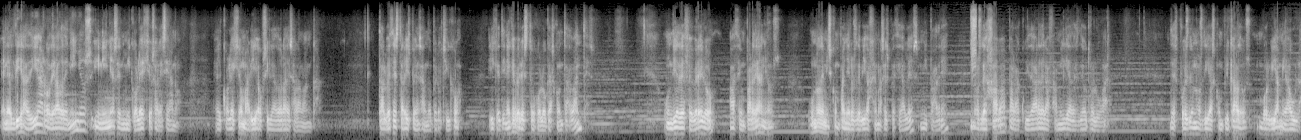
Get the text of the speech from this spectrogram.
en el día a día rodeado de niños y niñas en mi colegio salesiano, el Colegio María Auxiliadora de Salamanca. Tal vez estaréis pensando, pero chico, ¿y qué tiene que ver esto con lo que has contado antes? Un día de febrero, hace un par de años, uno de mis compañeros de viaje más especiales, mi padre, nos dejaba para cuidar de la familia desde otro lugar. Después de unos días complicados, volví a mi aula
